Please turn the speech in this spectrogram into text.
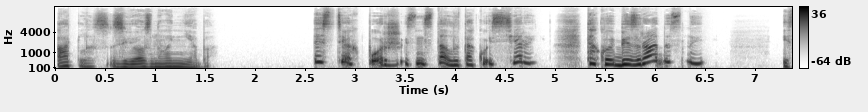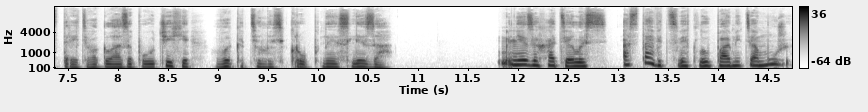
атлас звездного неба. И с тех пор жизнь стала такой серой, такой безрадостной. Из третьего глаза паучихи выкатилась крупная слеза. Мне захотелось оставить светлую память о муже,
